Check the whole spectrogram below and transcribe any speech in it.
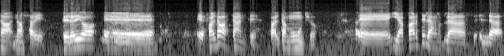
No, no sabía. Pero digo, eh, eh, falta bastante, falta mucho. Eh, y aparte las, las, las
